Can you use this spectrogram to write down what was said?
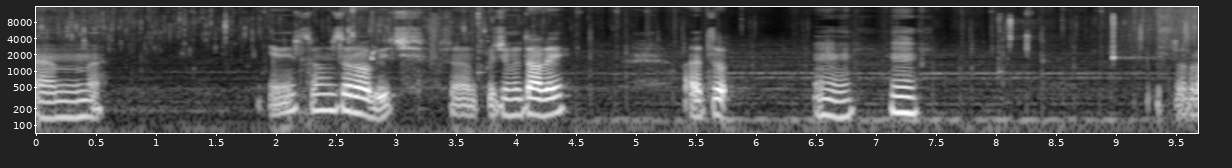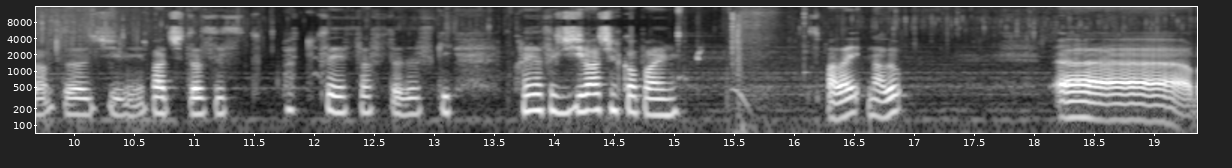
Em, nie wiem co mam zrobić. Pójdziemy dalej. Ale to... Mm, hmm. Jest naprawdę dziwnie. Patrz, to jest... Patrz, tutaj jest ta deski. Kolejna tych dziwacznych kopalń. Spadaj na dół. Eee...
